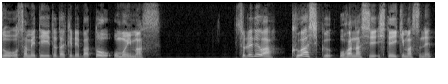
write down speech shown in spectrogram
を納めていただければと思います。それでは、詳しくお話ししていきますね。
